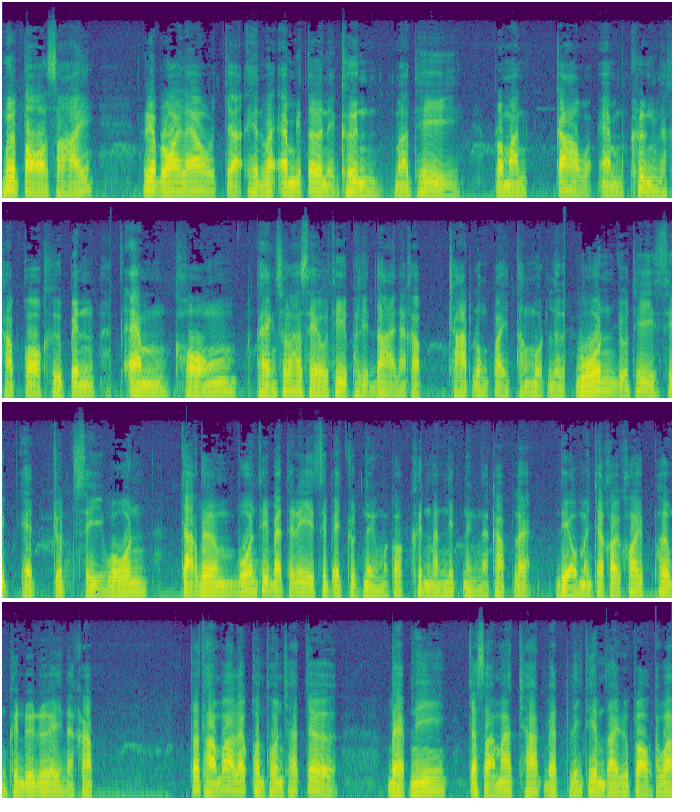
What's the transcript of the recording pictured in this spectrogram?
เมื่อต่อสายเรียบร้อยแล้วจะเห็นว่าแอมมิเตอร์เนี่ยขึ้นมาที่ประมาณ 9 แอมป์ครึ่งนะครับ ก็คือเป็นแอมป์ของแผงโซลาเซลล์ที่ผลิตได้นะครับ ชาร์จลงไปทั้งหมดเลย โวลต์อยู่ที่ 11.4 โวลต์จากเดิมโวลต์ที่แบตเตอรี่ 11.1 มันก็ขึ้นมานิดหนึ่งนะครับ และเดี๋ยวมันจะค่อยๆ เพิ่มขึ้นเรื่อยๆ นะครับ ถ้าถามว่าแล้วคอนโทรลชาร์จเจอร์แบบนี้ จะสามารถชาร์จแบตลิเธียมได้หรือเปล่า แต่ว่า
